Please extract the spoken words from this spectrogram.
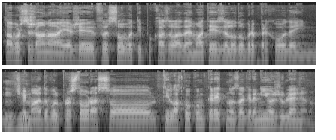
Tabor Sežana je že v soboti pokazala, da ima te zelo dobre prehode in uh -huh. če mhm. imajo dovolj prostora, so ti lahko konkretno zagrenijo življenje. No.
